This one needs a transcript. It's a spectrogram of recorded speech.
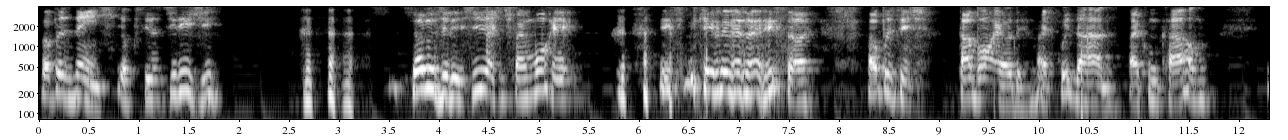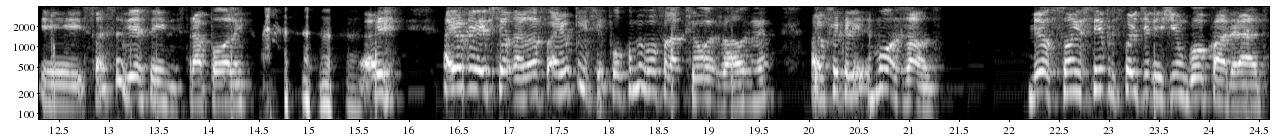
Falei, presidente, eu preciso dirigir. Se eu não dirigir, a gente vai morrer. Expliquei pra ele a história. Aí o presidente, tá bom, Helder, mas cuidado, vai com calma. E só essa vez aí, extrapola, hein? aí, aí eu virei pro seu, aí eu pensei, pô, como eu vou falar com o seu Oswaldo, né? Aí eu falei, irmão Oswaldo, meu sonho sempre foi dirigir um gol quadrado.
